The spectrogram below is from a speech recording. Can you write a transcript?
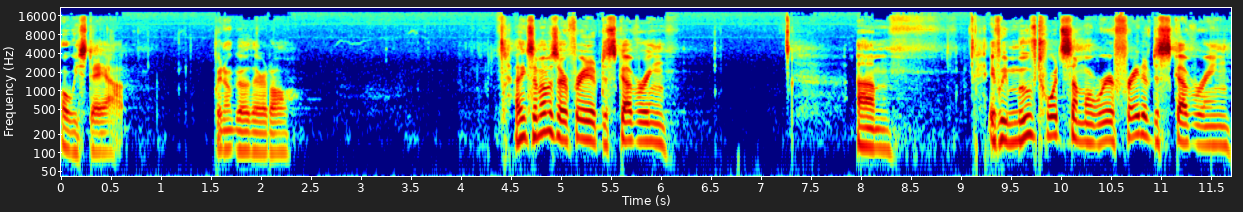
or we stay out. We don't go there at all. I think some of us are afraid of discovering. Um, if we move towards someone, we're afraid of discovering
